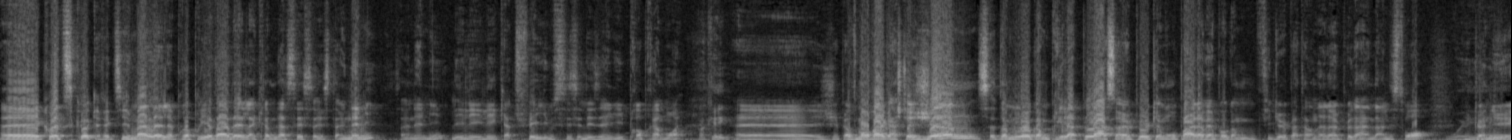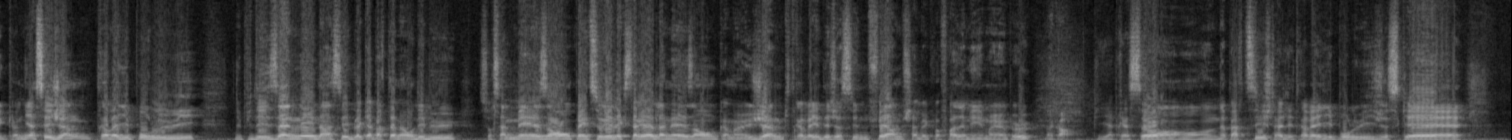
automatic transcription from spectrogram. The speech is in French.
Euh, Quaticook, effectivement, le, le propriétaire de la crème glacée, c'est un ami. C'est un ami. Les, les- les quatre filles aussi, c'est des amis propres à moi. OK. Euh, j'ai perdu mon père quand j'étais jeune. Cet homme-là a comme pris la place un peu que mon père avait pas comme figure paternelle un peu dans, dans l'histoire. Oui. Connu, connu assez jeune, travaillé pour lui depuis des années dans ses blocs appartements au début, sur sa maison, peinturer l'extérieur de la maison comme un jeune qui travaillait déjà sur une ferme. Je savais quoi faire de mes mains un peu. D'accord. Puis après ça, on est parti. J'étais allé travailler pour lui jusqu'à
